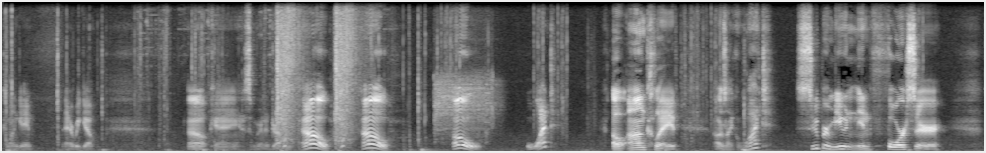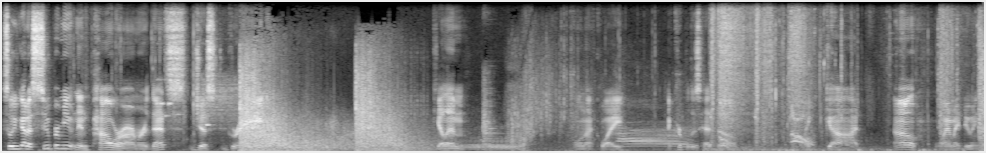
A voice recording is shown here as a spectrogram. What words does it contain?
Come on, game. There we go. Okay, so we're going to drop. Oh! Oh! Oh! What? Oh, Enclave. I was like, what? Super Mutant Enforcer. So we've got a Super Mutant in Power Armor. That's just great. Kill him. Well, not quite. I crippled his head, though. Oh, my god. Oh, why am I doing this?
